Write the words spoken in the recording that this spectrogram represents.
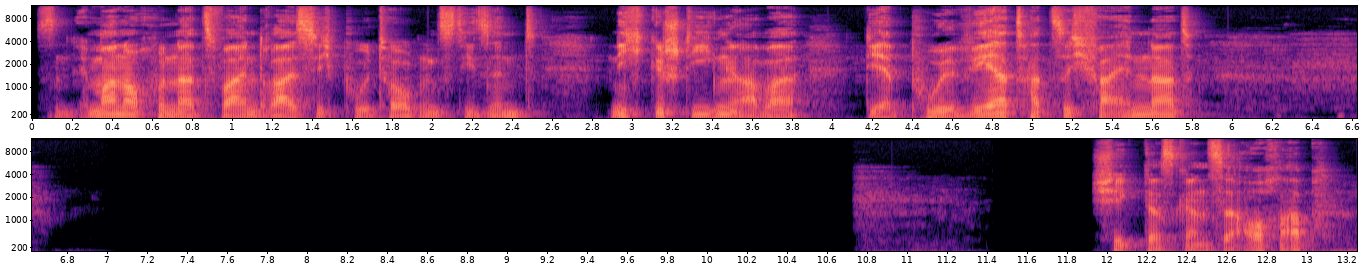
Das sind immer noch 132 Pool-Tokens, die sind nicht gestiegen, aber der Pool-Wert hat sich verändert. Ich schicke das Ganze auch ab.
